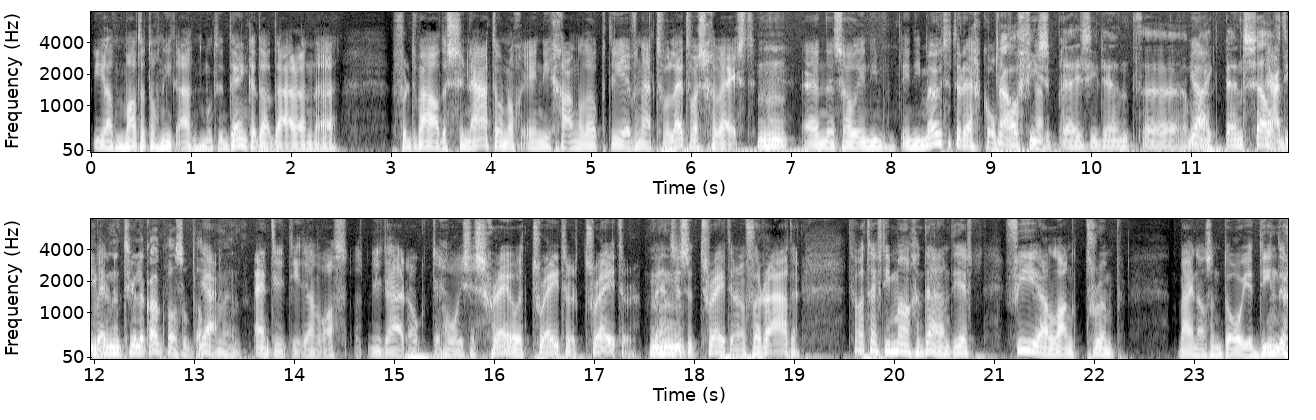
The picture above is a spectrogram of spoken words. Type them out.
Je had Matte toch niet aan moeten denken dat daar een... Uh, verdwaalde senator nog in die gang loopt... die even naar het toilet was geweest. Mm -hmm. En uh, zo in die, in die meute terechtkomt. Nou, vicepresident uh, ja. Mike Pence zelf, ja, die, die werd, er natuurlijk ook was op dat ja, moment. En die, die dan was, die daar ook, je ze schreeuwen, traitor, traitor. Mhm. Mm -hmm. Pence is een traitor, een verrader. Wat heeft die man gedaan? Die heeft vier jaar lang Trump bijna als een dode diender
